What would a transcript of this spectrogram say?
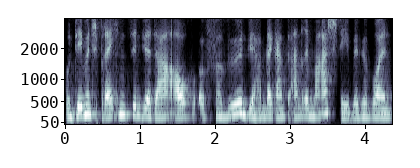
Und dementsprechend sind wir da auch verwöhnt. Wir haben da ganz andere Maßstäbe. Wir wollen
